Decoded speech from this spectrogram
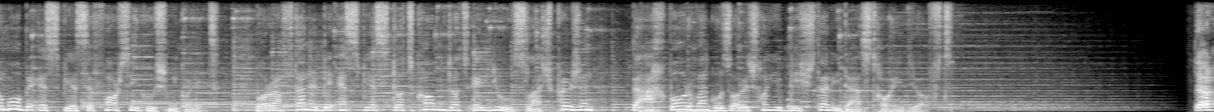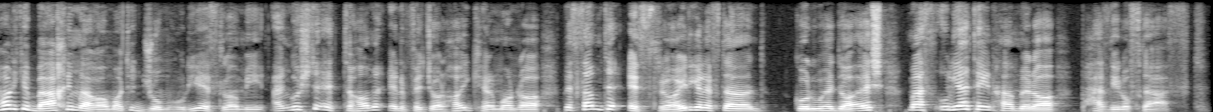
شما به اسپیس فارسی گوش می کنید. با رفتن به sbs.com.au به اخبار و گزارش های بیشتری دست خواهید یافت. در حالی که برخی مقامات جمهوری اسلامی انگشت اتهام انفجارهای کرمان را به سمت اسرائیل گرفتند گروه داعش مسئولیت این حمله را پذیرفته است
